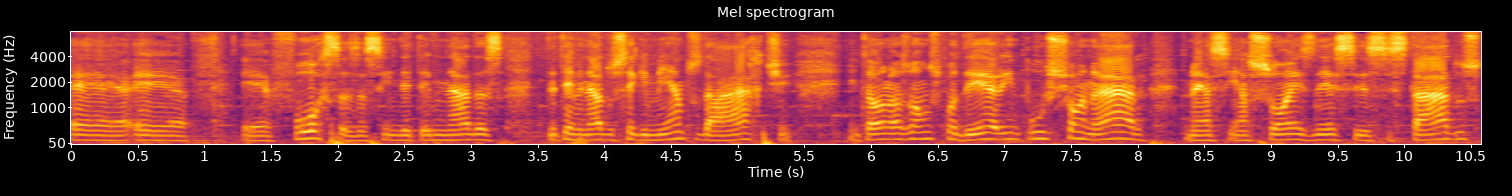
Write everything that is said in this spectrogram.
é, é, é, forças assim determinadas determinados segmentos da arte então nós vamos poder impulsionar né, assim ações nesses estados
